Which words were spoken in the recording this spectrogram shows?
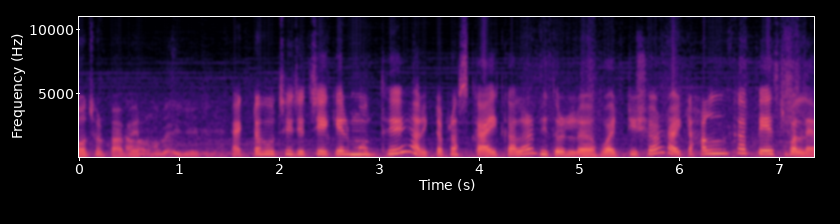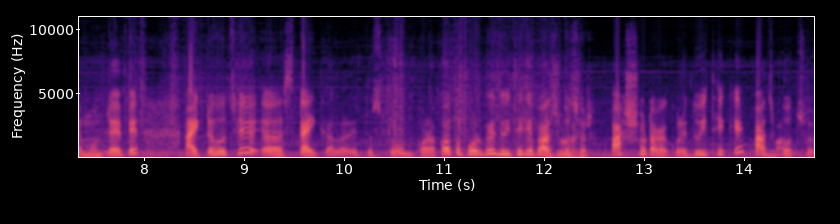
বছর পাবেন কালার হবে এই যে একটা হচ্ছে যে চেকের মধ্যে আরেকটা আপনার স্কাই কালার ভিতরে হোয়াইট টি শার্ট আরেকটা হালকা পেস্ট বা লেমন টাইপের আরেকটা হচ্ছে স্কাই কালার একটু স্টোন করা। কত পড়বে? দুই থেকে পাঁচ বছর। পাঁচশো টাকা করে দুই থেকে পাঁচ বছর।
